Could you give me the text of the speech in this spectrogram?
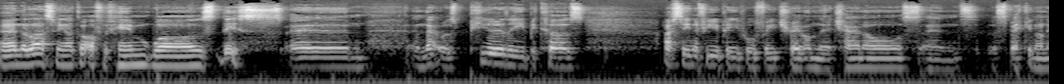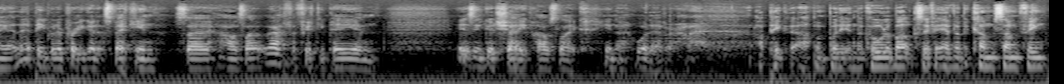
And the last thing I got off of him was this, um, and that was purely because I've seen a few people feature it on their channels and specking on it, and their people are pretty good at specking. So I was like, ah, for 50p, and it's in good shape. I was like, you know, whatever. I'll pick that up and put it in the cooler box. If it ever becomes something,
